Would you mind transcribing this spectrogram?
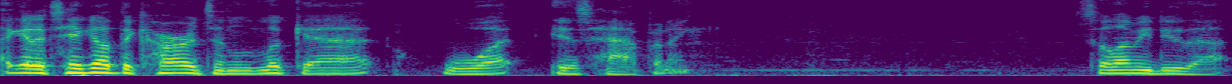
I got to take out the cards and look at what is happening. So let me do that.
